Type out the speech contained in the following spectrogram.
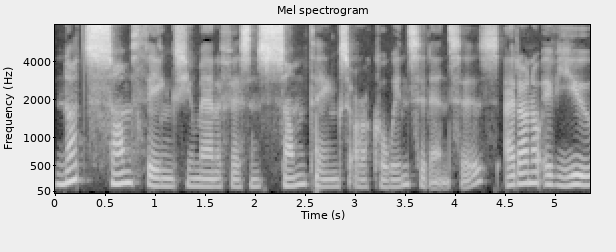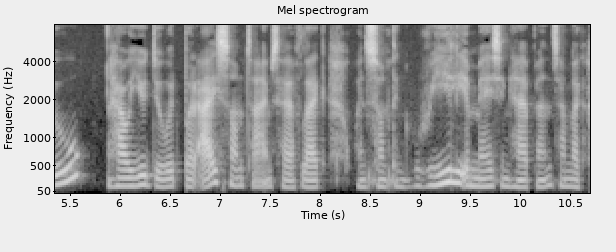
not some things you manifest and some things are coincidences. I don't know if you how you do it, but I sometimes have like when something really amazing happens, I'm like,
